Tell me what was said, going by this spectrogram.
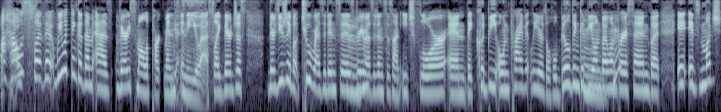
a, house, but they're- we would think of them as very small apartments in the U.S. Like they're just there's usually about two residences, three residences on each floor, and they could be owned privately, or the whole building could be owned by one person. But it, it's much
